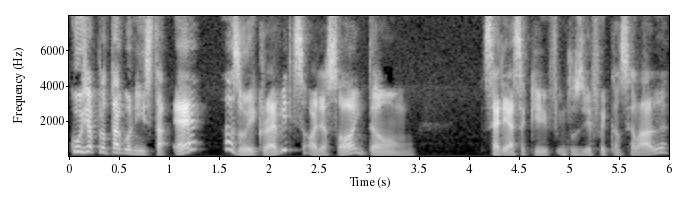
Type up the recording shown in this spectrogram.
cuja protagonista é a Zoe Kravitz, olha só, então série essa que inclusive foi cancelada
